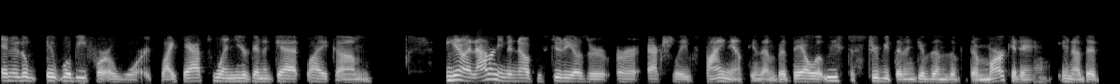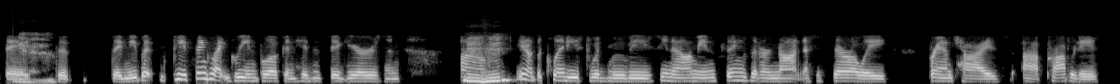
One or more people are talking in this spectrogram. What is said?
and it'll it will be for awards. Like that's when you're going to get like um you know, and I don't even know if the studios are, are actually financing them, but they'll at least distribute them and give them the, the marketing, you know, that they yeah. that they need. But things like Green Book and Hidden Figures and um, mm-hmm. you know the Clint Eastwood movies, you know, I mean things that are not necessarily franchise uh, properties,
